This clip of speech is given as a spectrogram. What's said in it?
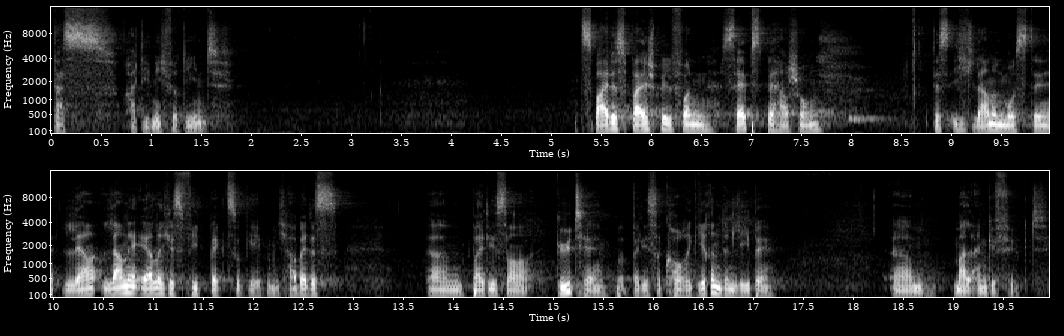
das hat die nicht verdient. Ein zweites Beispiel von Selbstbeherrschung, das ich lernen musste, lerne ehrliches Feedback zu geben. Ich habe das ähm, bei dieser Güte, bei dieser korrigierenden Liebe ähm, mal angefügt.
